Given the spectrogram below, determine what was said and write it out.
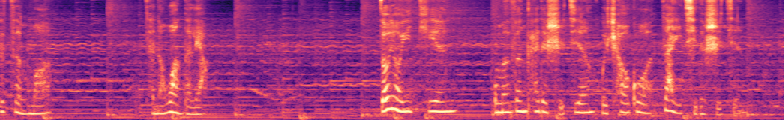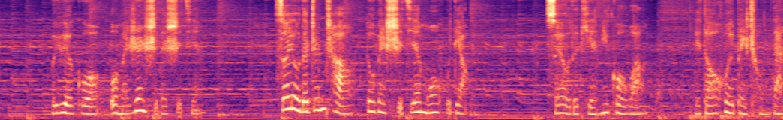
可怎么才能忘得了？总有一天，我们分开的时间会超过在一起的时间，会越过我们认识的时间，所有的争吵都被时间模糊掉。所有的甜蜜过往，也都会被冲淡。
